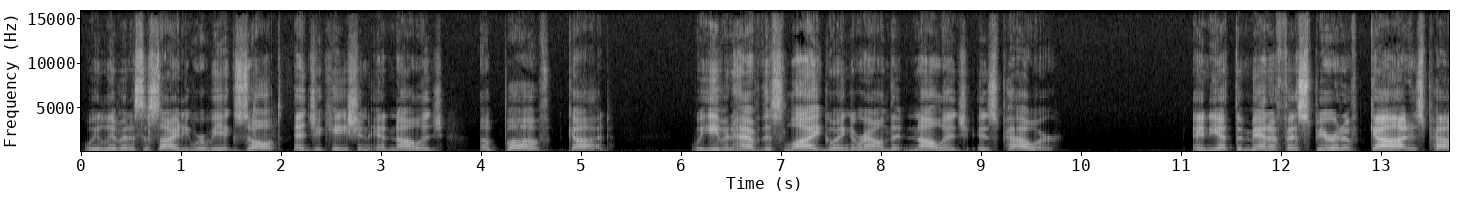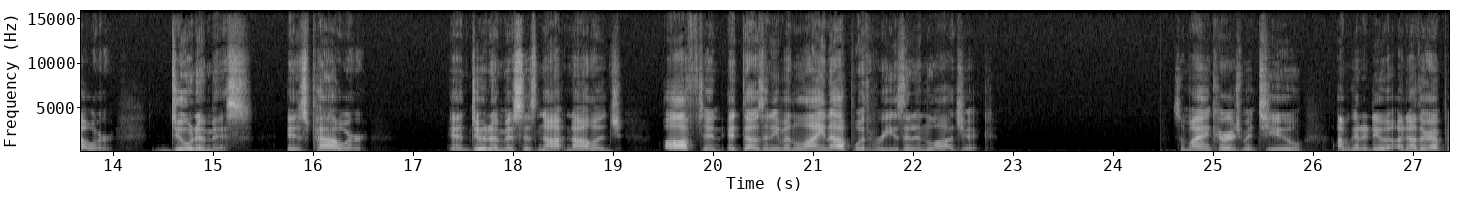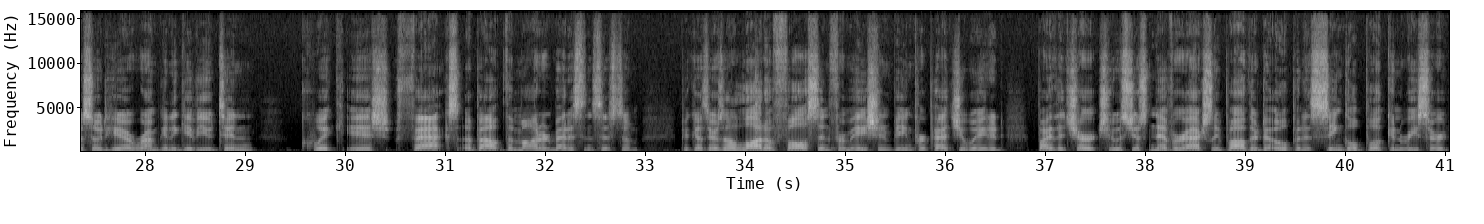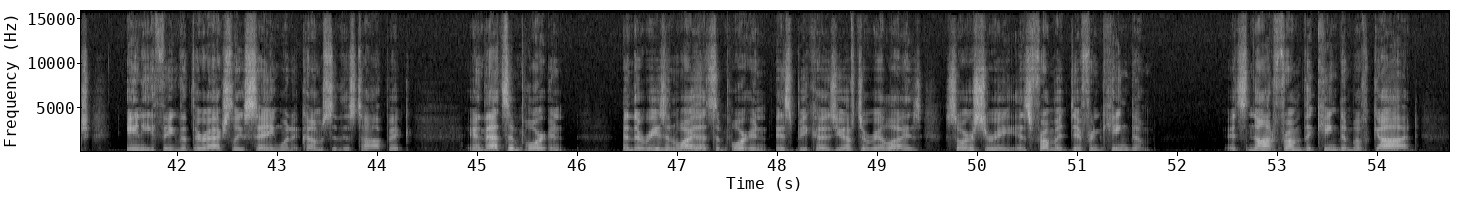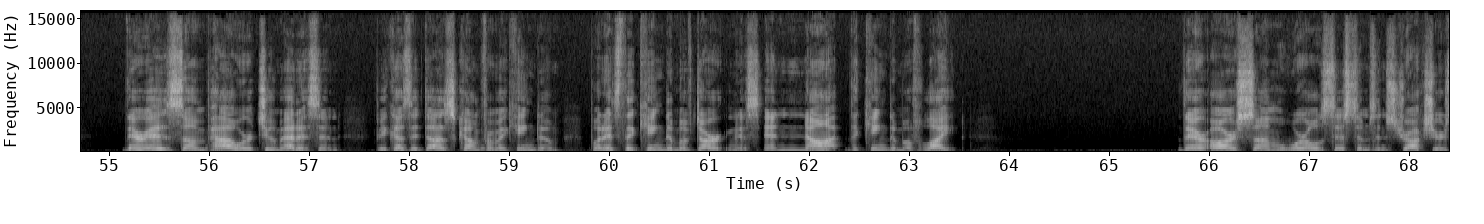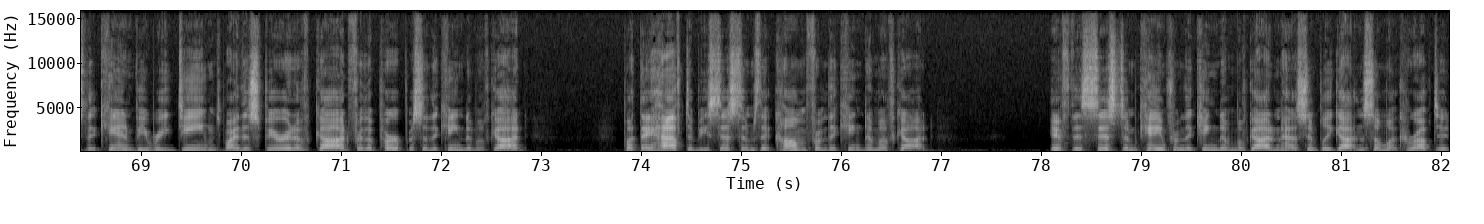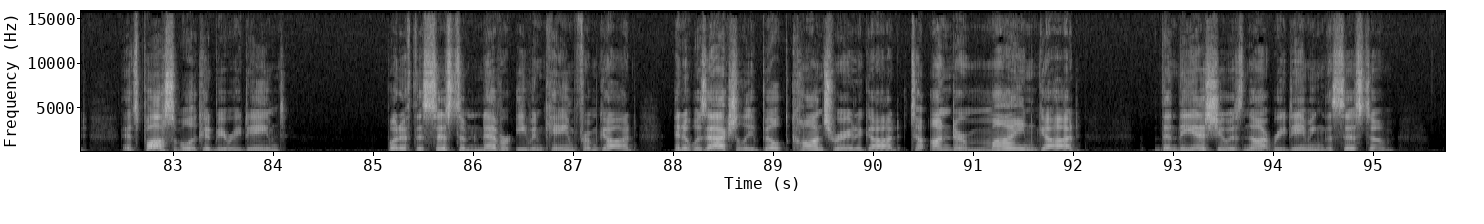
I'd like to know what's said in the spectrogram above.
We live in a society where we exalt education and knowledge above God. We even have this lie going around that knowledge is power and yet the manifest spirit of God is power. Dunamis is power, and dunamis is not knowledge. Often it doesn't even line up with reason and logic. So, my encouragement to you I'm going to do another episode here where I'm going to give you 10 quick ish facts about the modern medicine system because there's a lot of false information being perpetuated by the church who has just never actually bothered to open a single book and research anything that they're actually saying when it comes to this topic. And that's important. And the reason why that's important is because you have to realize sorcery is from a different kingdom. It's not from the kingdom of God. There is some power to medicine because it does come from a kingdom, but it's the kingdom of darkness and not the kingdom of light. There are some world systems and structures that can be redeemed by the Spirit of God for the purpose of the kingdom of God. But they have to be systems that come from the kingdom of God. If the system came from the kingdom of God and has simply gotten somewhat corrupted, it's possible it could be redeemed. But if the system never even came from God and it was actually built contrary to God to undermine God, then the issue is not redeeming the system,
